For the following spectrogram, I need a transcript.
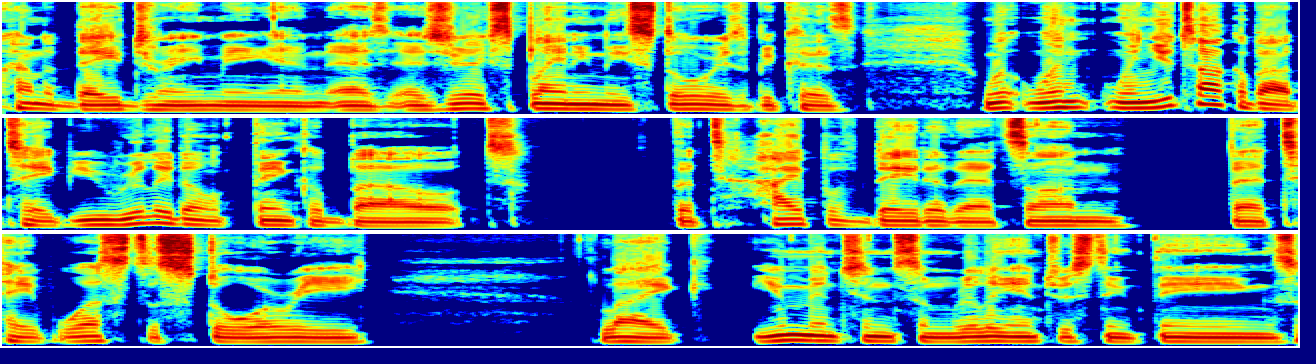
kind of daydreaming, and as as you're explaining these stories, because when, when when you talk about tape, you really don't think about the type of data that's on that tape. What's the story? Like you mentioned some really interesting things.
